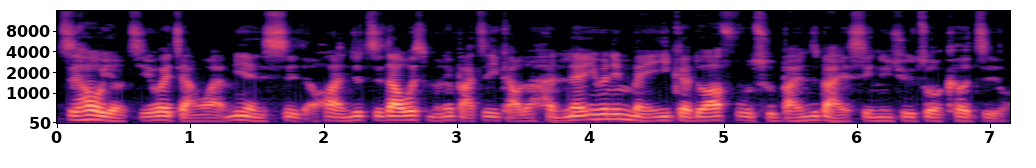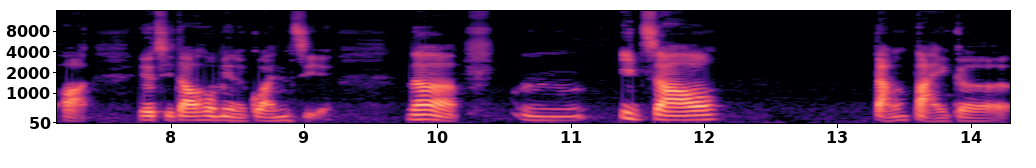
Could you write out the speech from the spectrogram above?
之后有机会讲完面试的话，你就知道为什么会把自己搞得很累，因为你每一个都要付出百分之百的心力去做克制化，尤其到后面的关节。那嗯，一招。挡百个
